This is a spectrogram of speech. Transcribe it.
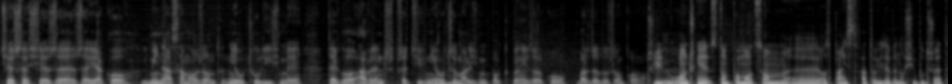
Cieszę się, że, że jako gmina, samorząd nie uczuliśmy tego, a wręcz przeciwnie, Mhm. otrzymaliśmy pod koniec roku bardzo dużą pomoc. Czyli łącznie z tą pomocą y, od państwa, to ile wynosi budżet?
